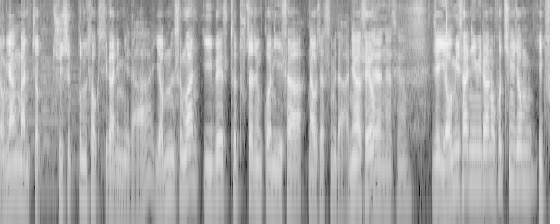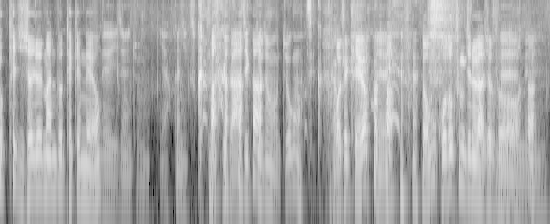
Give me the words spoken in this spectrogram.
영양만점 주식 분석 시간입니다. 염승환 이베스트 투자증권 이사 나오셨습니다. 안녕하세요. 네, 안녕하세요. 이제 염이사님이라는 호칭이 좀 익숙해지실 만도 됐겠네요. 네, 이제는 좀 약간 익숙합니다. 아직도 좀 조금 어색하고. 어색해요? 네. 너무 고속 승진을 하셔서. 네, 네, 맞습니다.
